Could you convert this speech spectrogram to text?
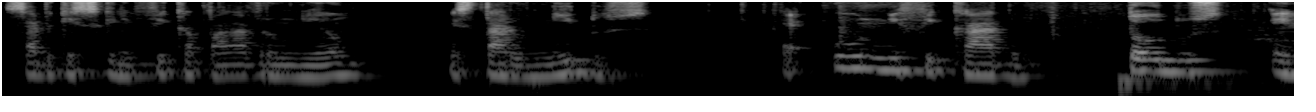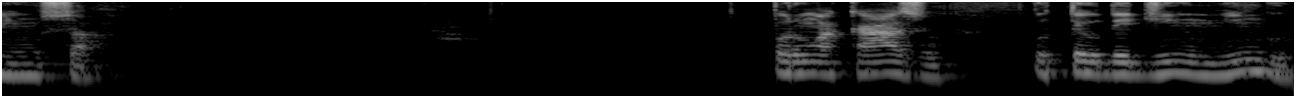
Sabe o que significa a palavra união? Estar unidos? É unificado, todos em um só. Por um acaso, o teu dedinho mingo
